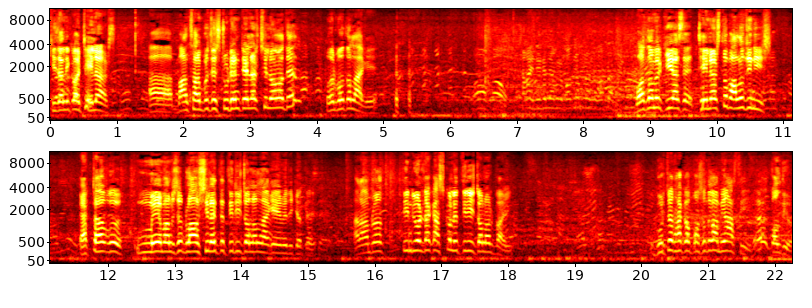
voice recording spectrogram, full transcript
কি জানি কয় টেইলার্স বানসারপুর যে স্টুডেন্ট টেইলার ছিল আমাদের, ওর মতো লাগে। বদনামের কি আছে? টেইলার্স তো ভালো জিনিস। একটা মেয়ে মানুষের ব্লাউজ সিলাইতে তিরিশ ডলার লাগে আমেরিকাতে। আর আমরা তিন ঘণ্টা কাজ করলে তিরিশ ডলার পাই। ঘুরতে থাকো পছন্দ আমি আসি হ্যাঁ কল দিও।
